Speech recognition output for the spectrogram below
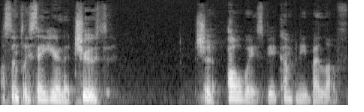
I'll simply say here that truth should always be accompanied by love.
